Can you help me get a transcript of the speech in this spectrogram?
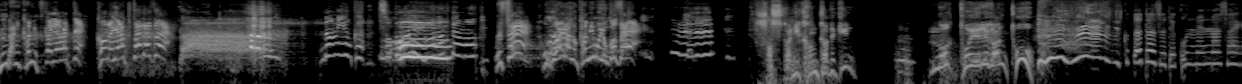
無駄に髪使いやがって。この役立たずダミアン君そこまで言わなくても。うるせえ。お前らの髪もよこせ。さすがに感化できん。ノットエレガント。役立たずでごめんなさい。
